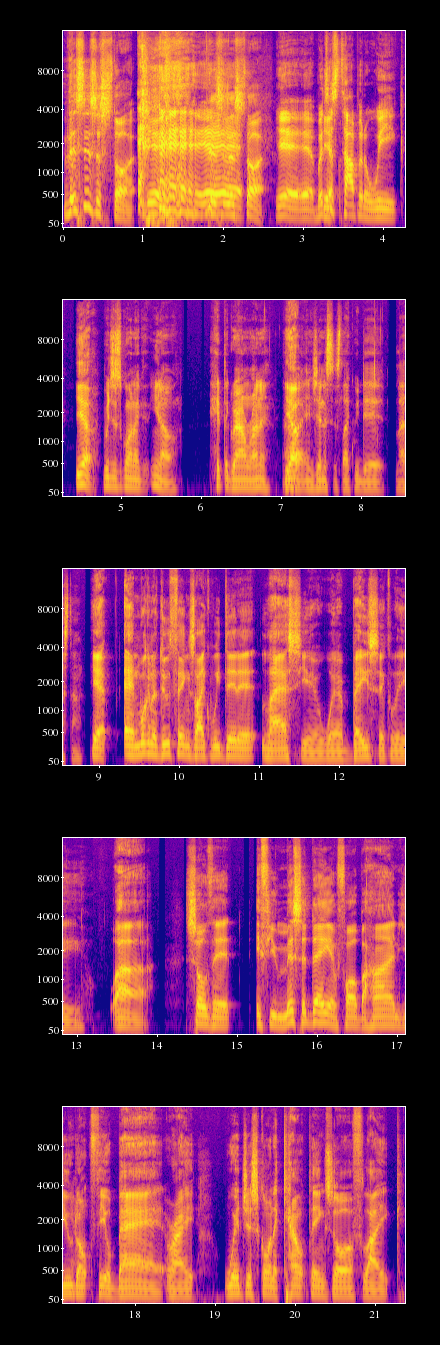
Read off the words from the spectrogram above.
This is a start. Yeah. yeah, this is a start. Yeah, yeah. But Yeah. just top of the week, Yeah. we're just going to, you know, hit the ground running Yep. uh, in Genesis like we did last time. Yeah. And we're going to do things like we did it last year, where basically, uh, so that if you miss a day and fall behind, you don't feel bad, right? We're just going to count things off like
